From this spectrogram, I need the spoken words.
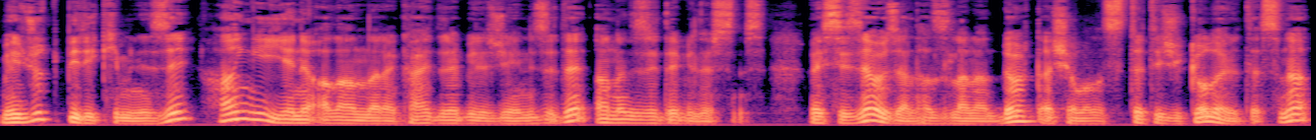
Mevcut birikiminizi hangi yeni alanlara kaydırabileceğinizi de analiz edebilirsiniz ve size özel hazırlanan 4 aşamalı stratejik yol haritasına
